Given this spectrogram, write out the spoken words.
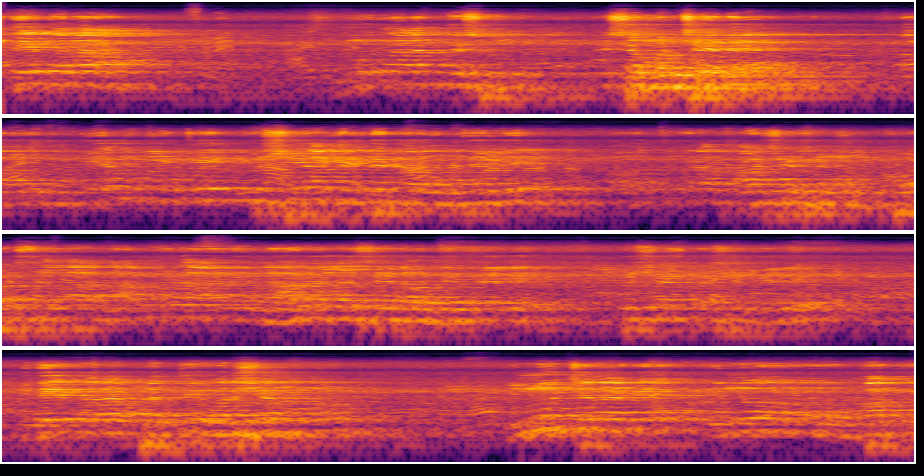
ಅದೇ ಥರ ಮೂರ್ನಾಲ್ಕು ದಿವಸ ದಿವಸ ಮುಂಚೆ ಗೇಮ್ಗೆ ಖುಷಿಯಾಗಿರ್ಬೇಕು ಅಂತ ಹೇಳಿ, ಅವತ್ತು ಕೂಡ ಪಾರ್ಟಿಸಿಪೇಷನ್ ಸ್ಪೋರ್ಟ್ಸ್ ಎಲ್ಲ ನಾವು ಕೂಡ ನಾವೆಲ್ಲ ಸೇರೋ ಜೊತೆಯಲ್ಲಿ ಖುಷಿಯಾಗಿ ಇದೇ ಥರ ಪ್ರತಿ ವರ್ಷವೂ ಇನ್ನೂ ಚೆನ್ನಾಗಿ, ಇನ್ನೂ ಪಾತ್ರ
